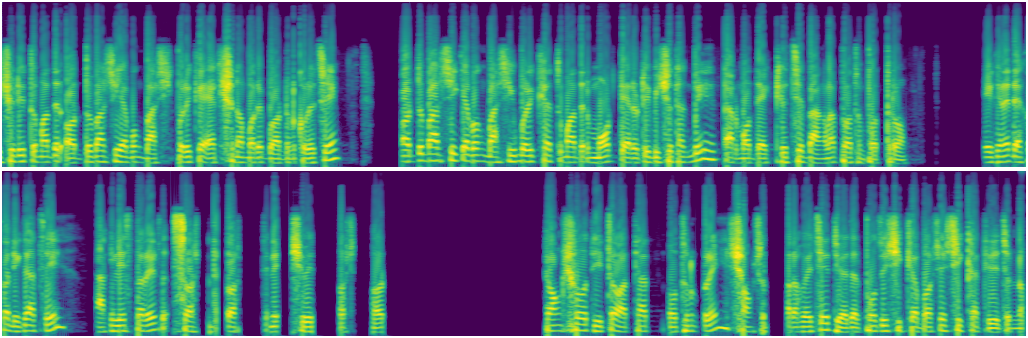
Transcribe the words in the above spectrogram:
বিষয়টি তোমাদের অর্ধবার্ষিক এবং বার্ষিক পরীক্ষা একশো নম্বরে বন্টন করেছে। অর্ধবার্ষিক এবং বার্ষিক পরীক্ষায় তোমাদের মোট তেরোটি বিষয় থাকবে। তার মধ্যে একটি হচ্ছে বাংলা প্রথম পত্র। এখানে দেখো লেখা আছে, দাখিল স্তরের ষষ্ঠ শ্রেণির সংশোধিত অর্থাৎ নতুন করে সংশোধন করা হয়েছে দুই হাজার পঁচিশ শিক্ষাবর্ষের শিক্ষার্থীদের জন্য।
